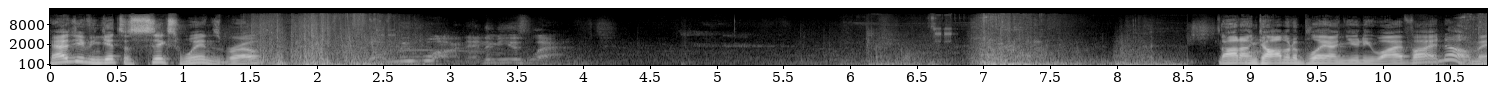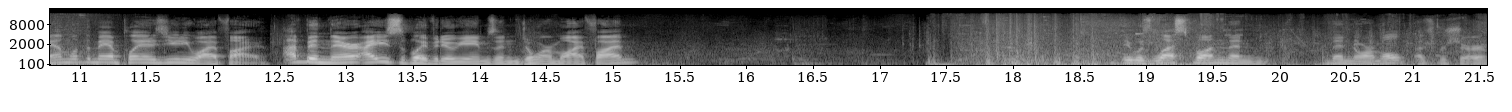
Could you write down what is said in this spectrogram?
How'd you even get to six wins, bro? Only one enemy is left. Not uncommon to play on uni Wi-Fi? No, man. Let the man play on his uni Wi-Fi. I've been there. I used to play video games in dorm Wi-Fi. It was less fun than than normal, that's for sure.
